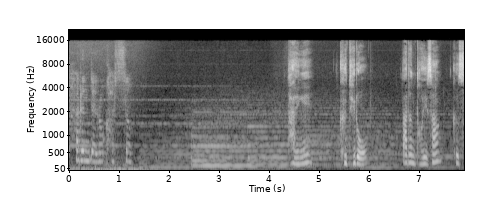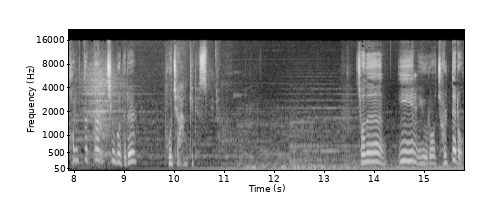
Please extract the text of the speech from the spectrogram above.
다른 데로 갔어. 다행히 그 뒤로 딸은 더 이상 그 섬뜩한 친구들을 보지 않게 됐습니다. 저는 이 일 이후로 절대로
